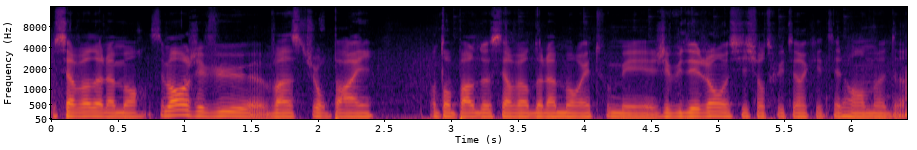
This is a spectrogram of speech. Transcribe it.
Le serveur de la mort. C'est marrant j'ai vu, euh, enfin c'est toujours pareil quand on parle de serveur de la mort et tout mais j'ai vu des gens aussi sur Twitter qui étaient là en mode... Euh,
